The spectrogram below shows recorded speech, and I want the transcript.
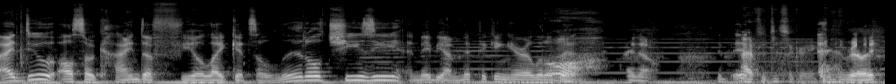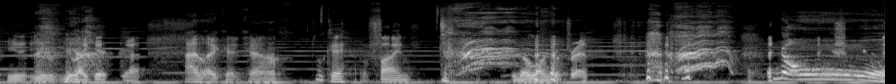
I do also kind of feel like it's a little cheesy, and maybe I'm nitpicking here a little Oh, bit. I know. It- I have to disagree. really? You, you, you Yeah. like it? Yeah. I like it. Yeah. Okay, fine. We're no longer friends. no.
